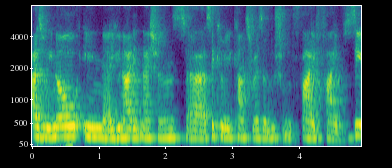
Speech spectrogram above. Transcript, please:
As we know, in uh, United Nations uh, Security Council Resolution 550,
